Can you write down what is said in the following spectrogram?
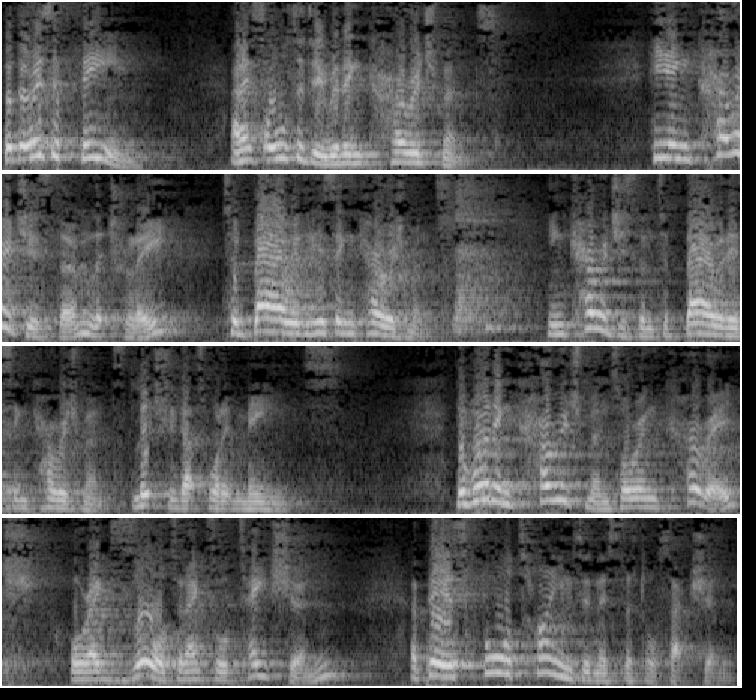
But there is a theme, and it's all to do with encouragement. He encourages them, literally, to bear with his encouragement. He encourages them to bear with his encouragement. Literally, that's what it means. The word encouragement or encourage or exhort and exhortation appears four times in this little section.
